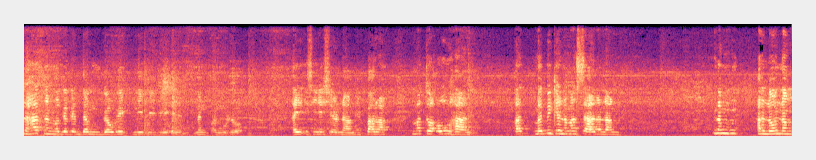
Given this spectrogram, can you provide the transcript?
lahat ng magagandang gawin ni BBM ng Pangulo ay isinishare namin para matuauhan at mabigyan naman sana ng ng ano ng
